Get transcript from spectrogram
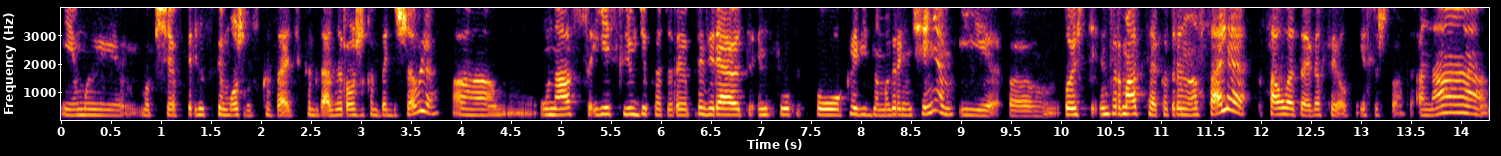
и мы вообще, в принципе, можем сказать, когда дороже, когда дешевле. Ам, У нас есть люди, которые проверяют инфу по ковидным ограничениям, и, ам, то есть, информация, которая на сале, сал — это Aviasales, если что, она,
